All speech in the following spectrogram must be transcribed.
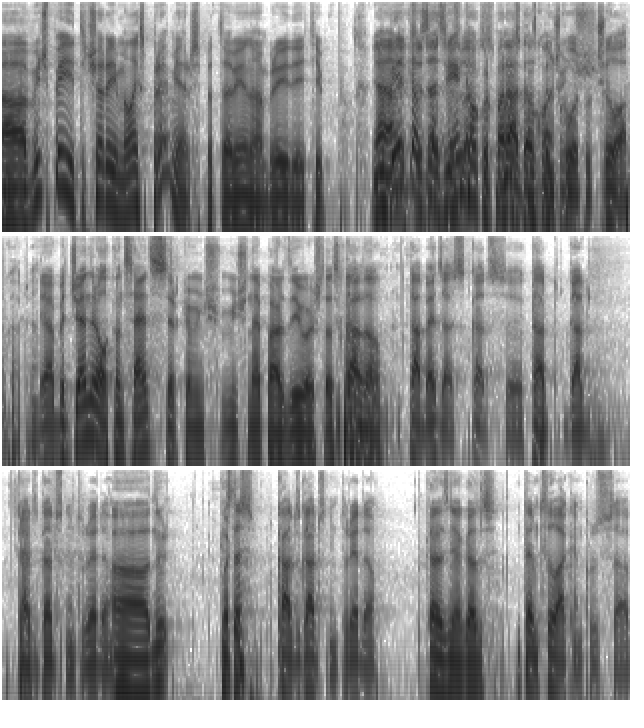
Uh, viņš bija taču arī, man liekas, premjerministrs pat uh, vienā brīdī. Ķip. Jā, Nu, jā, Birkavs dzirdēts aizvien kaut kur parādās, Kaut viņš ko viņš- tur čilā apkārt. Jā. Jā, bet generāla konsensus ir, ka viņš, viņš nepārdzīvoja šo Kā, skandālu. kā beidzās? Kāds, uh, kādu gadu? Kādus gadus viņam tur iedeva? Uh, nu, tas? tas, kādus gadus viņam tur iedeva? Kādas ziņā gadus? Tiem cilvēkiem, kurus uh,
